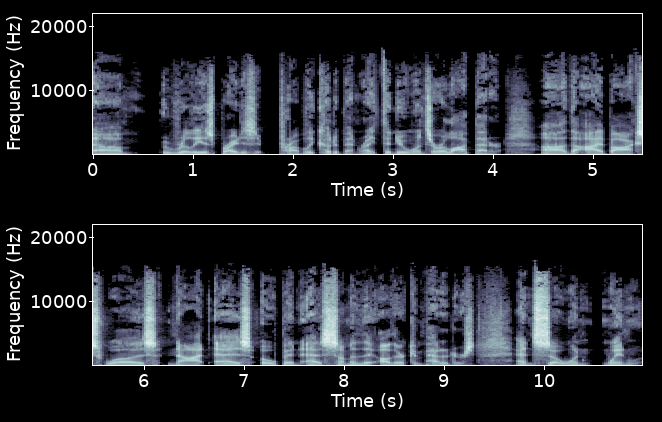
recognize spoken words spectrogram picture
um, really as bright as it probably could have been. Right, the new ones are a lot better. Uh, the eye box was not as open as some of the other competitors, and so when when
